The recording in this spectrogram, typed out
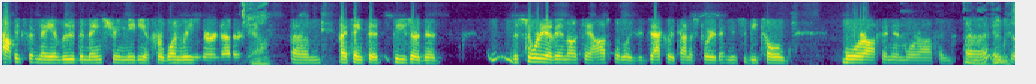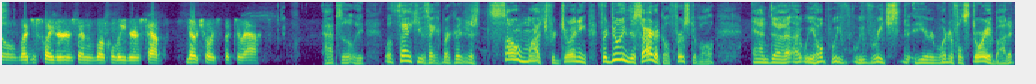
topics that may elude the mainstream media for one reason or another. Yeah. Um, I think that these are the the story of MLK Hospital is exactly the kind of story that needs to be told more often and more often Oh, uh, until legislators and local leaders have no choice but to act. Absolutely. Well, thank you, thank you, Mark, just so much for joining, for doing this article, first of all, and uh, we hope we've we've reached your wonderful story about it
